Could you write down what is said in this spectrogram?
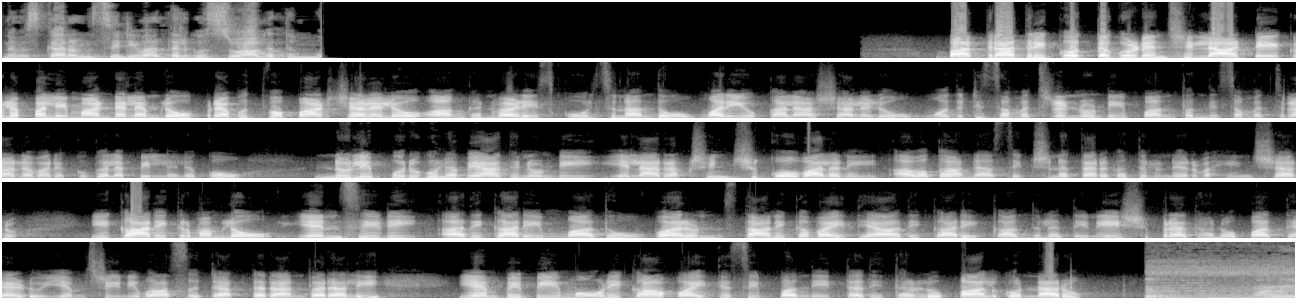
నమస్కారం. సిటీ వార్తలకు స్వాగతం. భద్రాద్రి కొత్తగూడెం జిల్లా టేకులపల్లి మండలంలో ప్రభుత్వ పాఠశాలలో అంగన్వాడీ స్కూల్స్ నందు మరియు కళాశాలలో మొదటి సంవత్సరం నుండి పంతొమ్మిది సంవత్సరాల వరకు గల పిల్లలకు నులి పురుగుల వ్యాధి నుండి ఎలా రక్షించుకోవాలని అవగాహన శిక్షణ తరగతులు నిర్వహించారు. ఈ కార్యక్రమంలో ఎన్సిడి అధికారి మధు వరుణ్ స్థానిక వైద్య అధికారి కందుల దినేష్ ప్రధాన ఉపాధ్యాయుడు M Srinivas doctor Anwar Ali MPP Mounika వైద్య సిబ్బంది తదితరులు పాల్గొన్నారు. మరి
